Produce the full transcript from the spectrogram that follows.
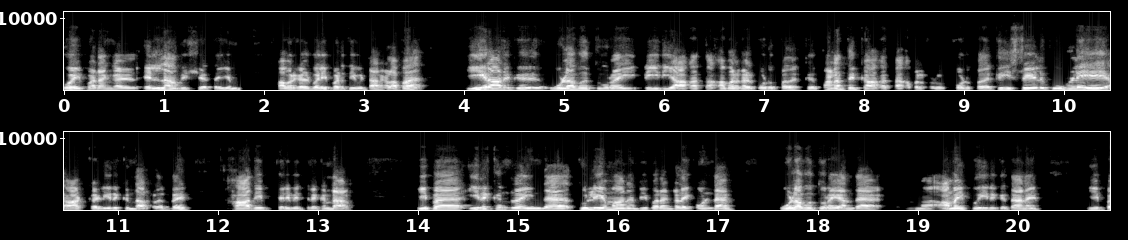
புகைப்படங்கள் எல்லா விஷயத்தையும் அவர்கள் வெளிப்படுத்தி விட்டார்கள். அப்ப ஈரானுக்கு உளவுத்துறை ரீதியாக தகவல்கள் கொடுப்பதற்கு பணத்திற்காக தகவல்கள் கொடுப்பதற்கு இஸ்ரேலுக்கு உள்ளேயே ஆட்கள் இருக்கின்றார்கள் என்று ஹாதிப் தெரிவித்திருக்கின்றார். இப்ப இருக்கின்ற இந்த துல்லியமான விவரங்களை கொண்ட உளவுத்துறை அந்த அமைப்பு இருக்குதானே? இப்ப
